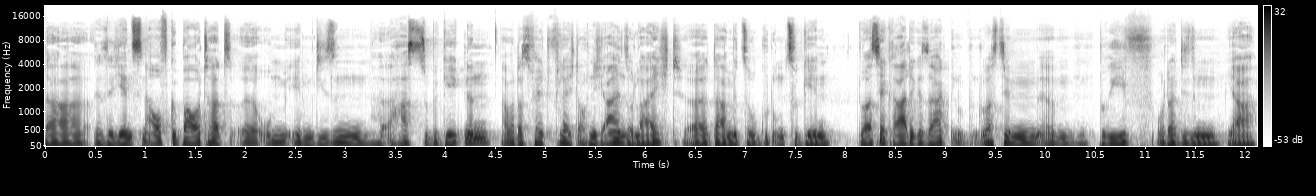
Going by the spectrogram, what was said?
da Resilienzen aufgebaut hat, äh, um eben diesen Hass zu begegnen. Aber das fällt vielleicht auch nicht allen so leicht, äh, damit so gut umzugehen. Du hast ja gerade gesagt, du hast dem ähm, Brief oder diesem, ja,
